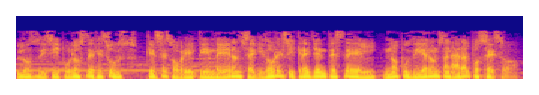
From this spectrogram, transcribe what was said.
Los discípulos de Jesús, que se sobreentiende eran seguidores y creyentes de él, no pudieron sanar al poseso.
